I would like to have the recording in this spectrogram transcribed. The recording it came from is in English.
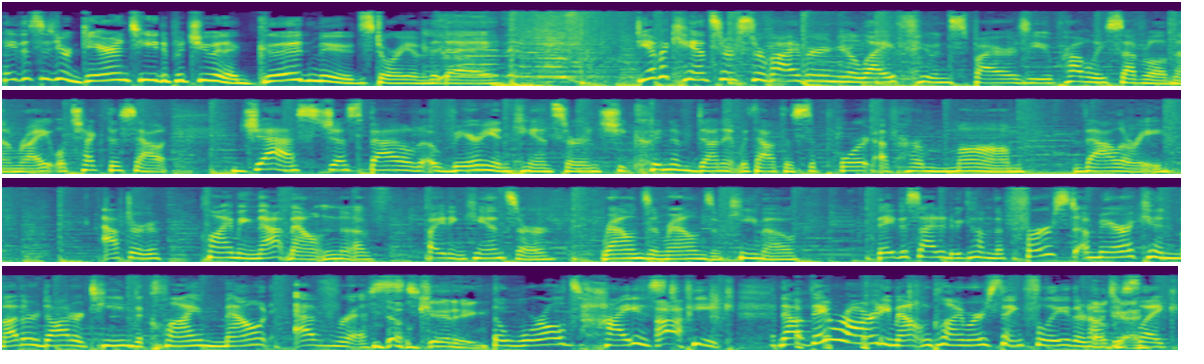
Hey, this is your guaranteed to put you in a good mood story of the day. Do you have a cancer survivor in your life who inspires you? Probably several of them, right? Well, check this out. Jess just battled ovarian cancer and she couldn't have done it without the support of her mom, Valerie. After climbing that mountain of fighting cancer, rounds and rounds of chemo, they decided to become the first American mother daughter team to climb Mount Everest. No kidding. The world's highest peak. Now, they were already mountain climbers, thankfully. They're not Okay. just like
